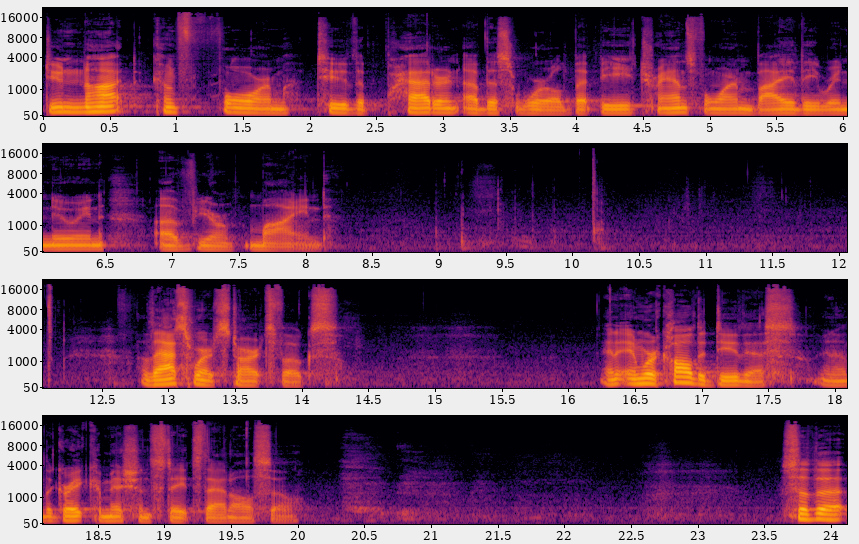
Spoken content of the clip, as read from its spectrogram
Do not conform to the pattern of this world, but be transformed by the renewing of your mind. That's where it starts, folks. And, and we're called to do this. You know, the Great Commission states that also. So the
